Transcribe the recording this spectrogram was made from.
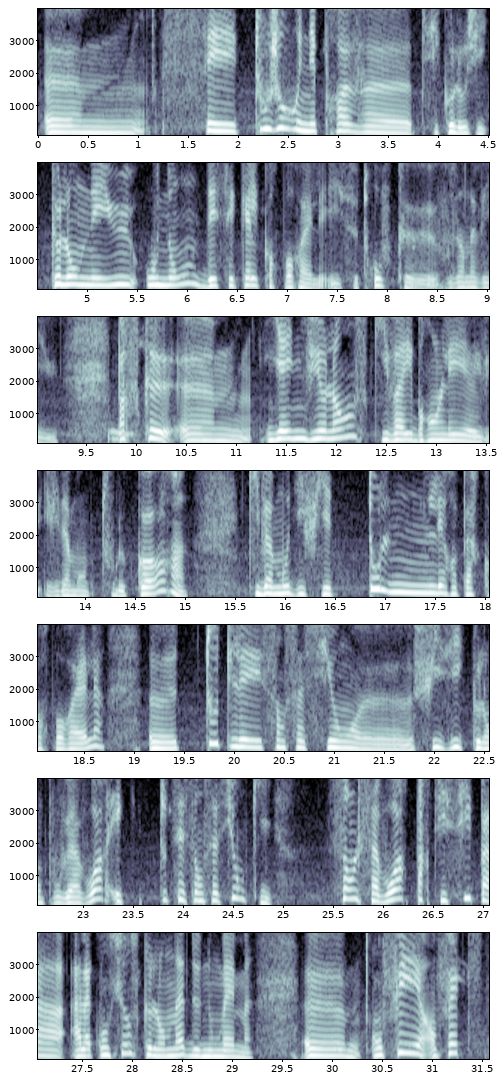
Euh, c'est toujours une épreuve psychologique, que l'on ait eu ou non des séquelles corporelles. Il se trouve que vous en avez eu, parce que il y a une violence qui va ébranler évidemment tout le corps, qui va modifier tous les repères corporels, euh, toutes les sensations euh, physiques que l'on pouvait avoir et toutes ces sensations qui, sans le savoir, participent à, à la conscience que l'on a de nous-mêmes. Euh, on fait en fait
